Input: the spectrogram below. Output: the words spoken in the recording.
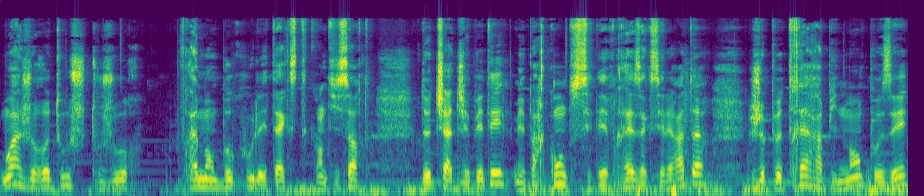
moi je retouche toujours vraiment beaucoup les textes quand ils sortent de chat GPT, mais par contre c'est des vrais accélérateurs. Je peux très rapidement poser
